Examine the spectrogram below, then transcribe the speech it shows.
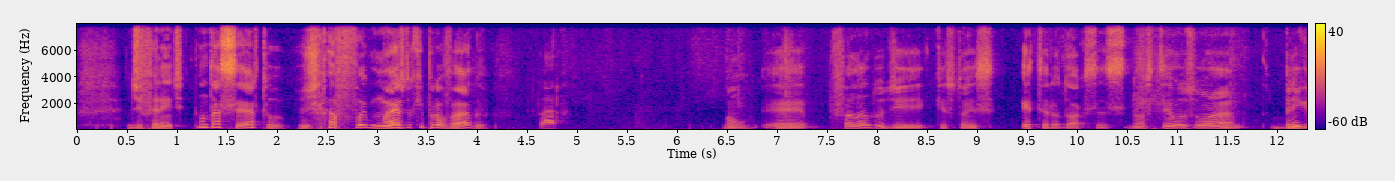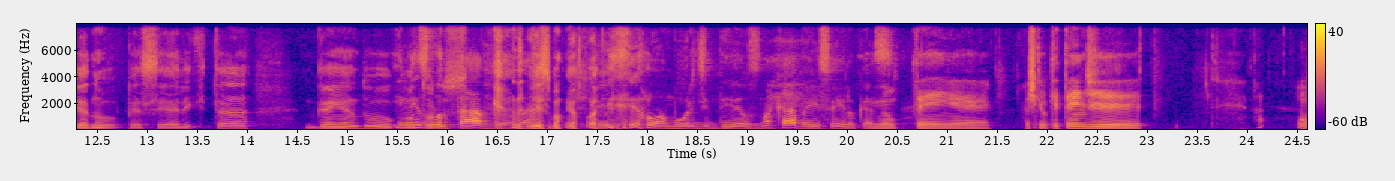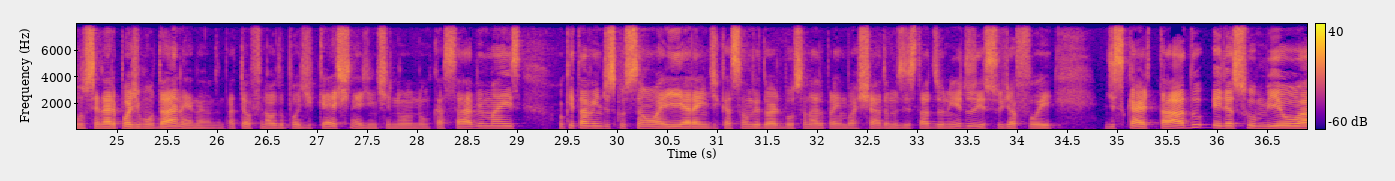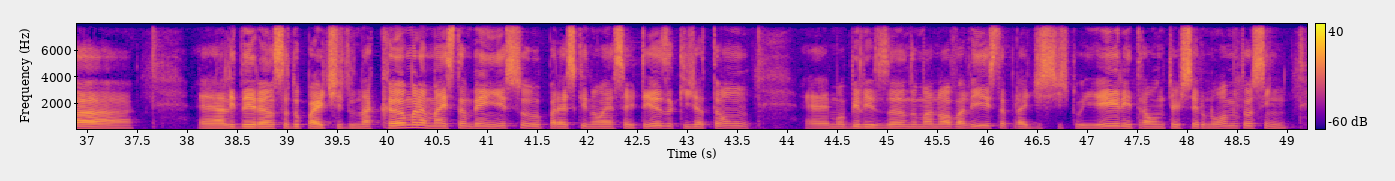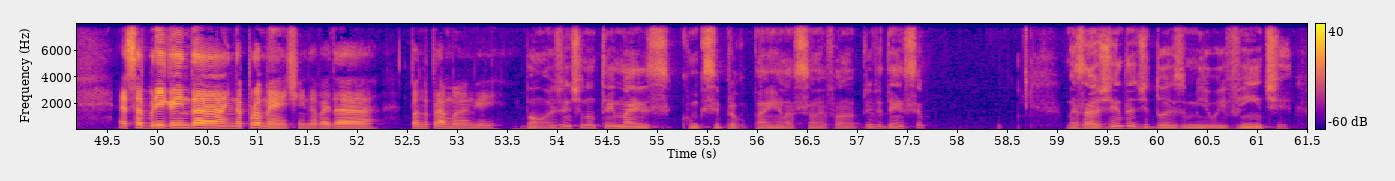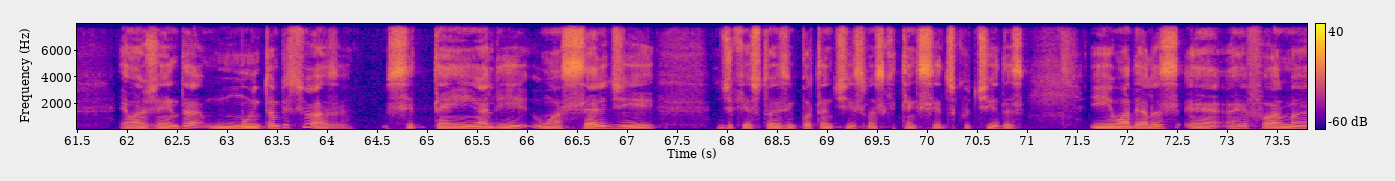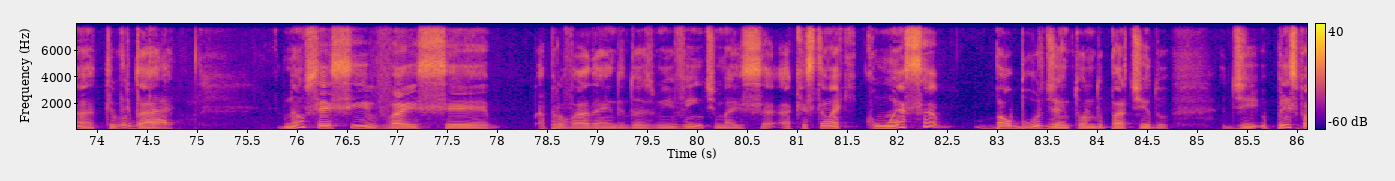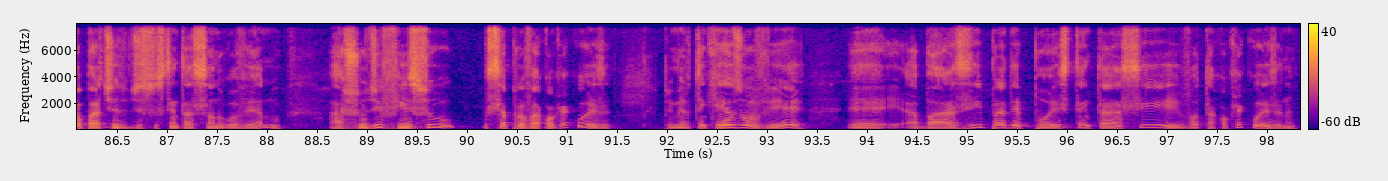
diferente. Não dá certo, já foi mais do que provado. Claro. Bom, é, falando de questões heterodoxas, nós temos uma briga no PSL que está ganhando inesgotável, cada né? vez maiores. Pelo amor de Deus, não acaba isso aí, Lucas. Não tem. É... Acho que o que tem de o cenário pode mudar, né, até o final do podcast, né, a gente nunca sabe, mas o que estava em discussão aí era a indicação do Eduardo Bolsonaro para a embaixada nos Estados Unidos, isso já foi descartado, ele assumiu a, é, a liderança do partido na Câmara, mas também isso parece que não é certeza, que já estão é, mobilizando uma nova lista para destituir ele, entrar um terceiro nome. Então, assim, essa briga ainda, ainda promete, ainda vai dar pano para manga aí. Bom, a gente não tem mais com que se preocupar em relação à reforma da Previdência, mas a agenda de 2020 é uma agenda muito ambiciosa se tem ali uma série de, de questões importantíssimas que têm que ser discutidas e uma delas é a reforma tributária. tributária. Não sei se vai ser aprovada ainda em 2020, mas a questão é que com essa balbúrdia em torno do partido de o principal partido de sustentação do governo, acho difícil se aprovar qualquer coisa. Primeiro tem que resolver é, a base para depois tentar se votar qualquer coisa, né?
